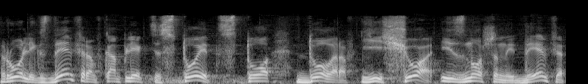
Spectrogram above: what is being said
Ролик с демпфером в комплекте стоит 100 долларов. Еще изношенный демпфер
